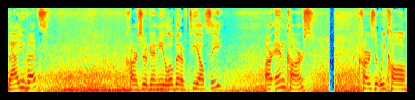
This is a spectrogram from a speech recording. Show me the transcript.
value Vettes, cars that are going to need a little bit of TLC, our N cars, cars that we call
